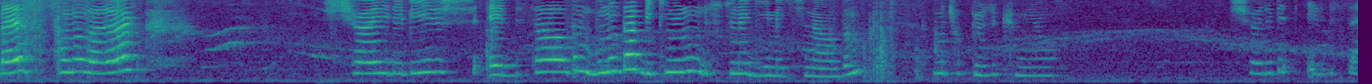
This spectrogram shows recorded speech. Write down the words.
Ve son olarak şöyle bir elbise aldım. Bunu da bikininin üstüne giymek için aldım. Ama çok gözükmüyor. Şöyle bir elbise.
